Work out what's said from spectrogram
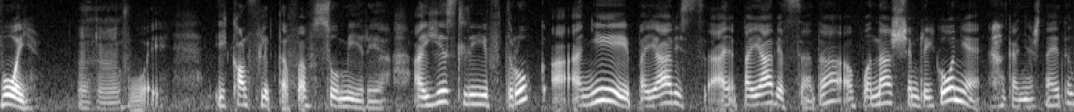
вой, Мгм. вой и конфликтов во всем мире. А если вдруг а, они появятся, а, появятся да, в нашем регионе, конечно, это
